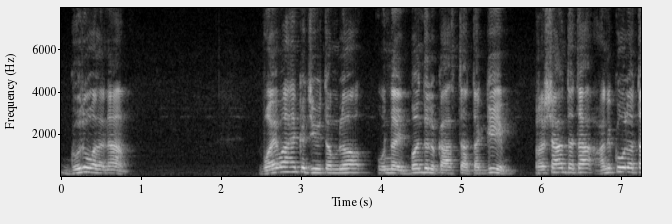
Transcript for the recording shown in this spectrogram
గురు వలన వైవాహిక జీవితంలో ఉన్న ఇబ్బందులు కాస్త తగ్గి ప్రశాంతత అనుకూలత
